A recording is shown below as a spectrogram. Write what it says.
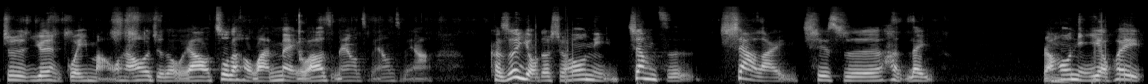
就是有点龟毛，然后觉得我要做的很完美，我要怎么样怎么样怎么样。可是有的时候你这样子下来，其实很累，然后你也会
